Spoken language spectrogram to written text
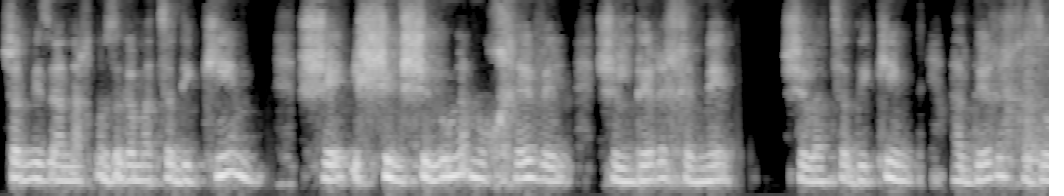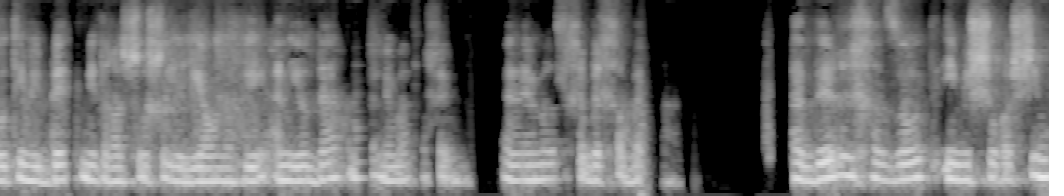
עכשיו מי זה אנחנו? זה גם הצדיקים ששלשלו לנו חבל של דרך אמת, של הצדיקים. הדרך הזאת היא מבית מדרשו של אליהו נביא. אני יודעת מה שאני אומרת לכם, אני אומרת לכם בחוויה. הדרך הזאת היא משורשים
